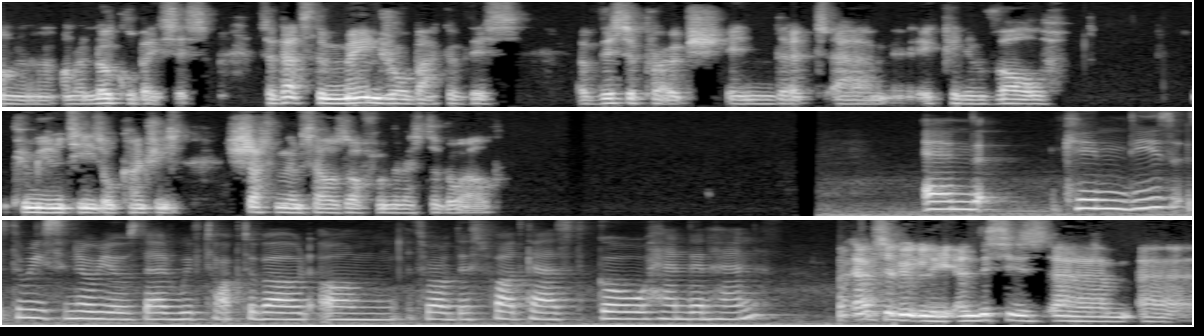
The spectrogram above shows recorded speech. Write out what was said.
on a, on a local basis. So that's the main drawback of this of this approach, in that um, it can involve communities or countries shutting themselves off from the rest of the world. And can these three scenarios that we've talked about um, throughout this podcast go hand in hand? Absolutely, and this is um, uh,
